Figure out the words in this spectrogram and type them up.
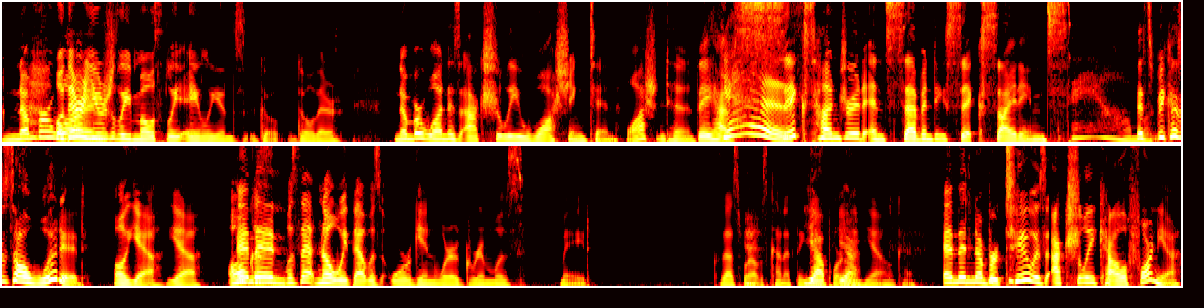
number one. Well, they're usually mostly aliens go go there. number one is actually washington Washington. They have Yes! 676 sightings. Damn. It's because it's all wooded. oh yeah, yeah. Oh, And then- was that no? Wait, that was Oregon where Grimm was made. Because that's where I was kind of thinking. Yeah, Portland. Yeah. Okay. And then number two is actually California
